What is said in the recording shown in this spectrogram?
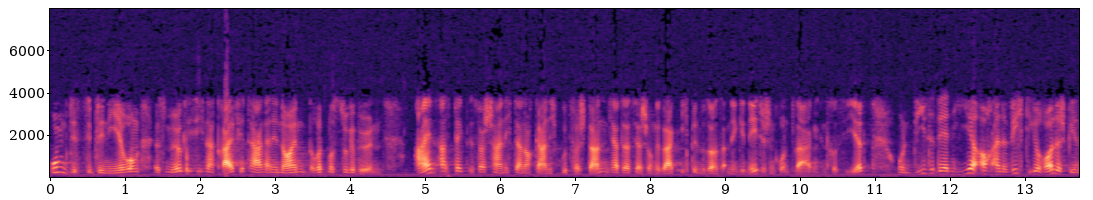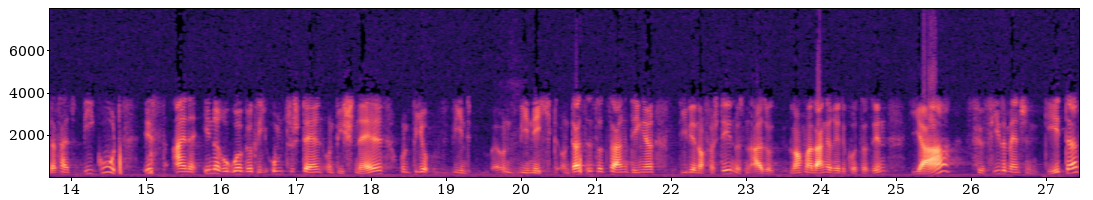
Umdisziplinierung es möglich, sich nach drei, vier Tagen an den neuen Rhythmus zu gewöhnen. Ein Aspekt ist wahrscheinlich da noch gar nicht gut verstanden. Ich hatte das ja schon gesagt, ich bin besonders an den genetischen Grundlagen interessiert. Und diese werden hier auch eine wichtige Rolle spielen. Das heißt, wie gut ist eine innere Uhr wirklich umzustellen und wie schnell und wie, wie, und wie nicht. Und das ist sozusagen Dinge, die wir noch verstehen müssen. Also nochmal lange Rede, kurzer Sinn. Ja, für viele Menschen geht das,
